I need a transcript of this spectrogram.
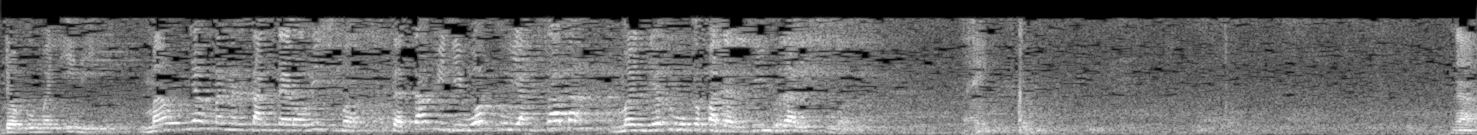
Dokumen ini maunya menentang terorisme, tetapi di waktu yang sama menyeru kepada liberalisme. Nah, ini. Nah,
